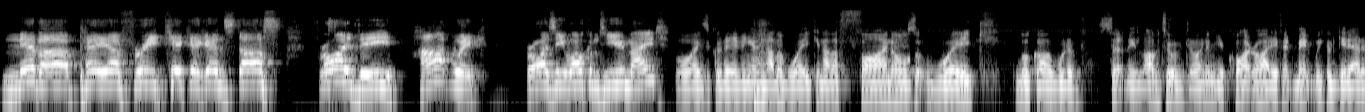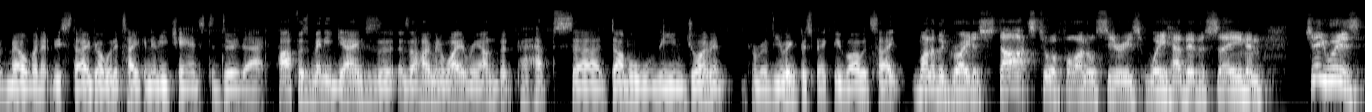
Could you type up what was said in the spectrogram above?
Never pay a free kick against us. Frizy Hartwick. Frizy, welcome to you, mate. Boys, good evening. And another week, another finals week. Look, I would have certainly loved to have joined him. You're quite right. If it meant we could get out of Melbourne at this stage, I would have taken any chance to do that. Half as many games as a, as a home and away round, but perhaps uh, double the enjoyment from a viewing perspective, I would say. One of the greatest starts to a final series we have ever seen. And Gee whiz,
